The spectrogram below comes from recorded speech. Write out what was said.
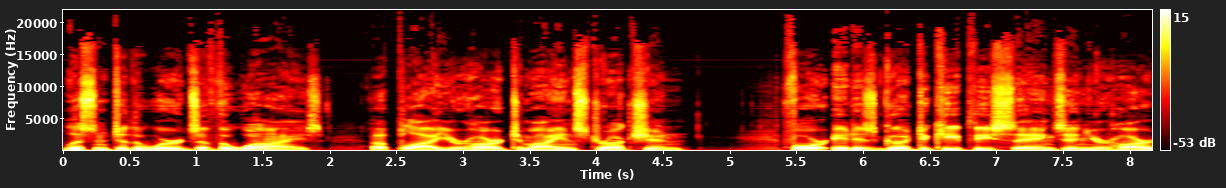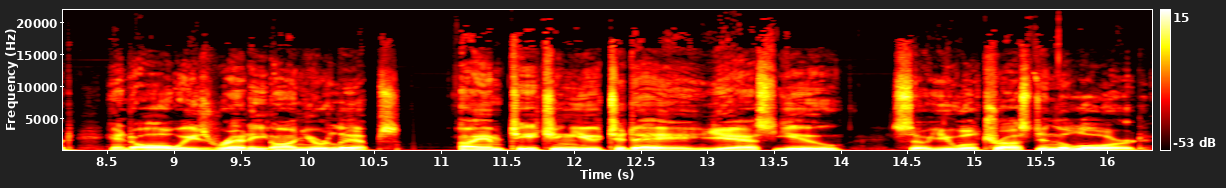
Listen to the words of the wise. Apply your heart to my instruction. For it is good to keep these sayings in your heart and always ready on your lips. I am teaching you today, yes, you, so you will trust in the Lord.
